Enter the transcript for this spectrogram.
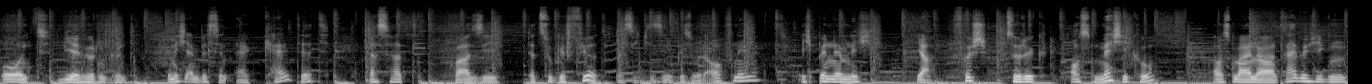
und wie ihr hören könnt, bin ich ein bisschen erkältet. Das hat quasi dazu geführt, dass ich diese Episode aufnehme. Ich bin nämlich ja, frisch zurück aus Mexiko, aus meiner dreiwöchigen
